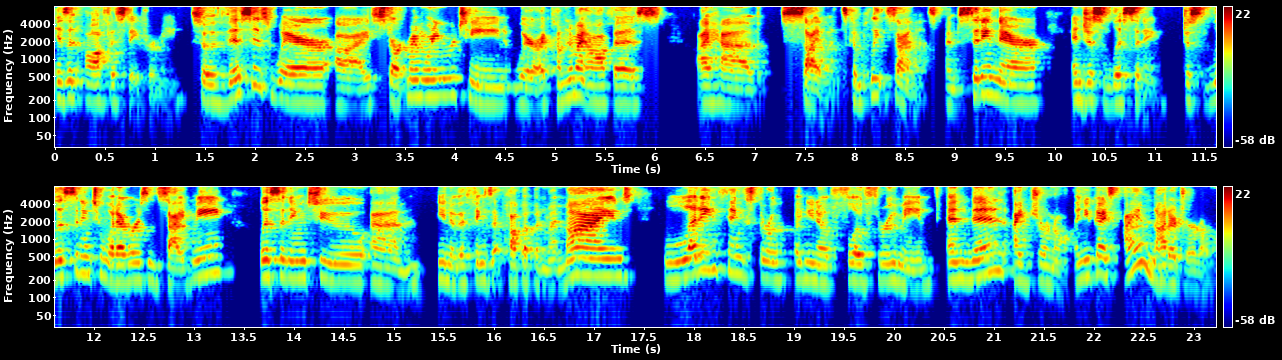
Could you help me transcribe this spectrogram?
is an office day for me. So, this is where I start my morning routine, where I come to my office. I have silence, complete silence. I'm sitting there and just listening, just listening to whatever is inside me, listening to, um, you know, the things that pop up in my mind, letting things through, you know, flow through me. And then I journal. And you guys, I am not a journaler,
